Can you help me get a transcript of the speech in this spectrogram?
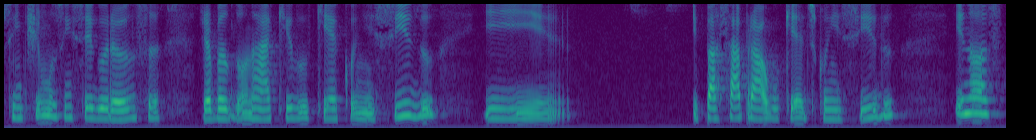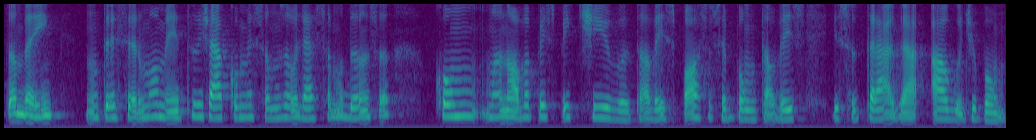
sentimos insegurança de abandonar aquilo que é conhecido e, e passar para algo que é desconhecido. E nós também, num terceiro momento, já começamos a olhar essa mudança com uma nova perspectiva. Talvez possa ser bom, talvez isso traga algo de bom.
